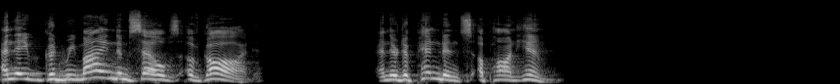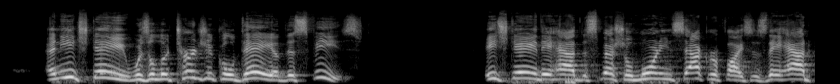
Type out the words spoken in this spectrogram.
and they could remind themselves of God and their dependence upon Him. And each day was a liturgical day of this feast. Each day they had the special morning sacrifices. They had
